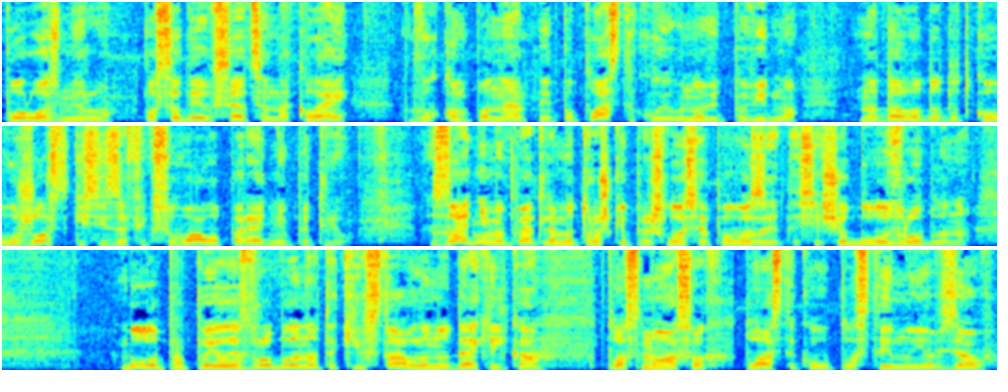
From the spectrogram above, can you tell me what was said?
по розміру, посадив все це на клей двохкомпонентний по пластику, і воно відповідно надало додаткову жорсткість і зафіксувало передню петлю. Задніми петлями трошки прийшлося повозитися. Що було зроблено? Було пропили зроблено такі, вставлено декілька пластмасок. Пластикову пластину я взяв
